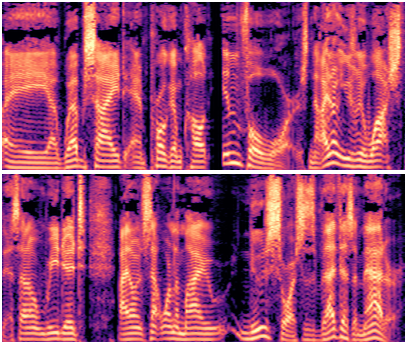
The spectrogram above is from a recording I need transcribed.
a, a website and program called InfoWars. Now, I don't usually watch this. I don't read it. I don't, it's not one of my news sources, but that doesn't matter.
